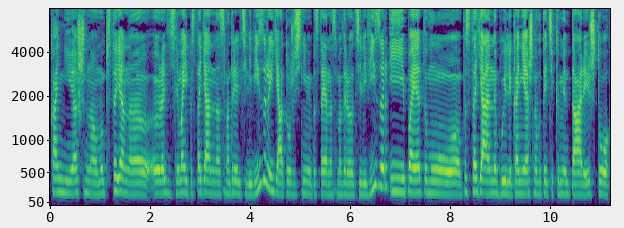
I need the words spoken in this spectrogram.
Конечно, мы постоянно, э, родители мои постоянно смотрели телевизор, и я тоже с ними постоянно смотрела телевизор, и поэтому постоянно были, конечно, вот эти комментарии, что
